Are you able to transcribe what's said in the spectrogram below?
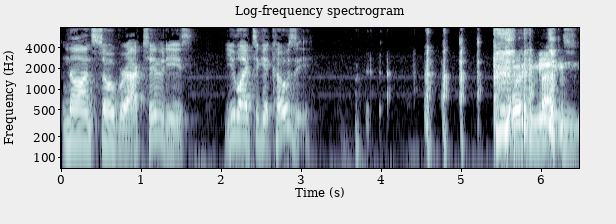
non-sober activities, you like to get cozy. What do you mean?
